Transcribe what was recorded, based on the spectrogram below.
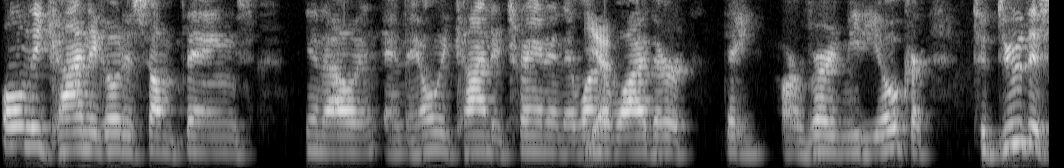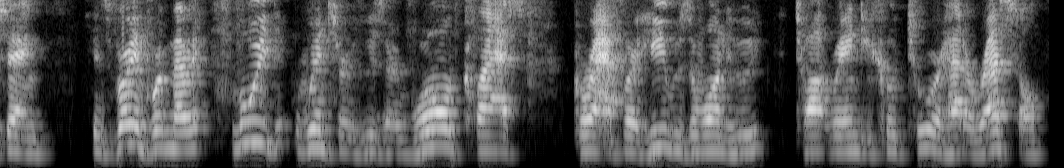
only kind of go to some things, you know, and, and they only kind of train and they wonder yeah. why they're they are very mediocre. To do this thing is very important. Remember, Floyd Winter, who's a world class grappler, he was the one who taught Randy Couture how to wrestle.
